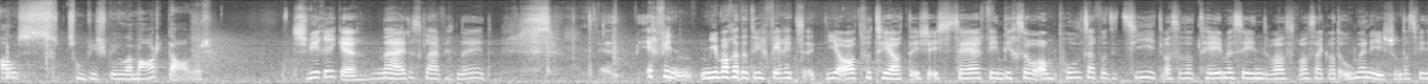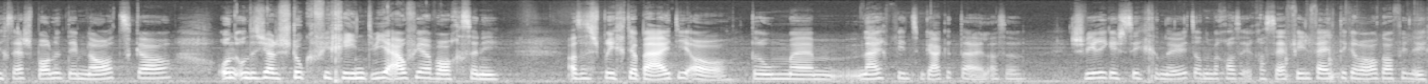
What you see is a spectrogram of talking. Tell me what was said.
als zum Beispiel ein Martaler? Schwieriger? Nein, das glaube ich nicht. Ich finde, wir machen natürlich jetzt diese Art von Theater ist, ist sehr, finde ich, so am Puls von der Zeit, was also Themen sind, was, was auch gerade rum ist. Und das finde ich sehr spannend, dem nachzugehen. Und, und es ist ja ein Stück für Kinder wie auch für Erwachsene. Also es spricht ja beide an. Darum, ähm, nein, ich finde es im Gegenteil. Also, schwierig ist es sicher nicht, sondern man kann, kann sehr vielfältiger angehen vielleicht.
